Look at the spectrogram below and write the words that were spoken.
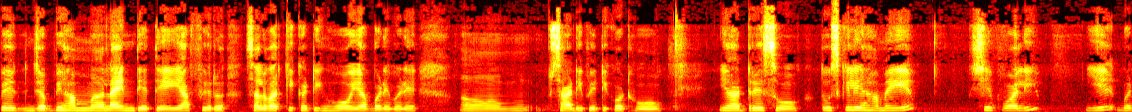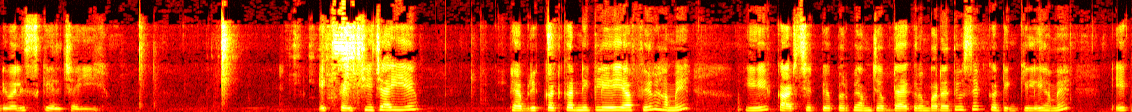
पे जब भी हम लाइन देते या फिर सलवार की कटिंग हो या बड़े बड़े साड़ी पेटीकोट हो या ड्रेस हो तो उसके लिए हमें ये शेप वाली, ये बड़ी वाली स्केल चाहिए। एक कैची चाहिए फैब्रिक कट करने के लिए या फिर हमें ये कार्डशीट पेपर पे हम जब डायग्राम बनाते हैं, उसे कटिंग के लिए हमें एक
